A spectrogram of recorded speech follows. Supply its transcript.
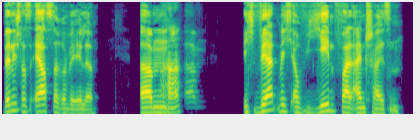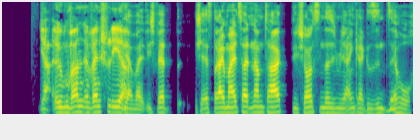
Wenn ich das Erstere wähle, ähm, ich werde mich auf jeden Fall einscheißen. Ja, irgendwann, eventually, Ja, ja. weil ich werde, ich esse drei Mahlzeiten am Tag. Die Chancen, dass ich mich einkacke, sind sehr hoch.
